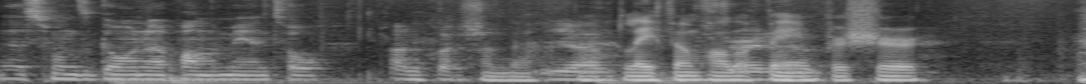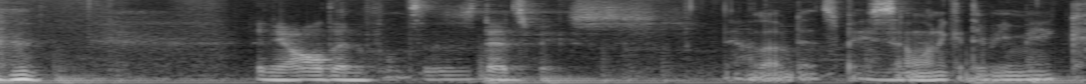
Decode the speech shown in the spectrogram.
this one's going up on the mantle. Unquestioned. on unquestionable. the Yeah, uh, Le Film Hall of Fame up. for sure. And yeah, all the influences. Dead Space. I love Dead Space. I want to get the remake.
